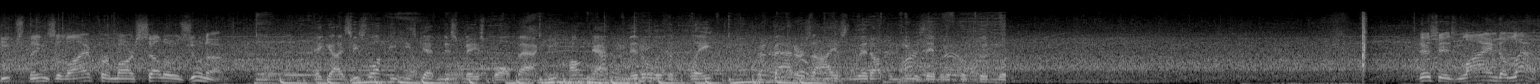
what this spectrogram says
keeps things alive for Marcelo Ozuna. Hey guys, he's lucky he's getting this baseball back. He hung that middle of the plate. The batter's eyes lit up and he was able to put good work. This is line to left.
